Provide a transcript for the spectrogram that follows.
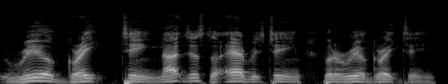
real great team, not just an average team, but a real great team.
